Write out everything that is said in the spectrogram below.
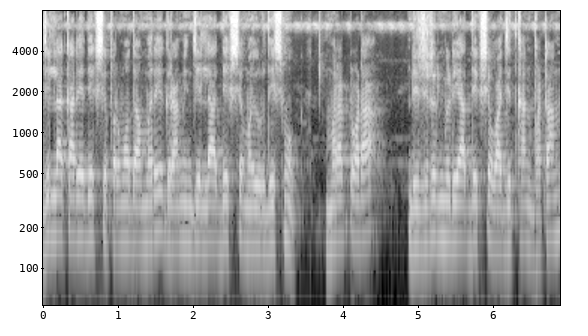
जिल्हा कार्याध्यक्ष प्रमोद आंबरे ग्रामीण जिल्हा अध्यक्ष मयूर देशमुख मराठवाडा डिजिटल मीडिया अध्यक्ष वाजिद खान पठाण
